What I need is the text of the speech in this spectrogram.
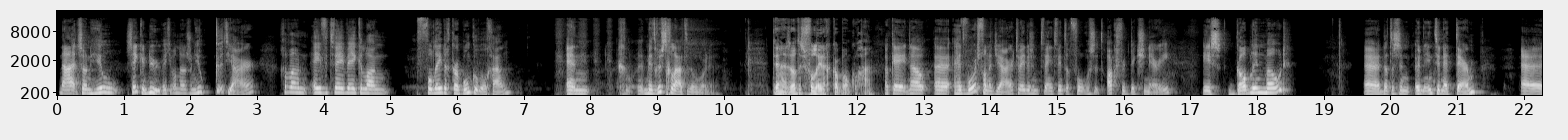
na zo'n heel, zeker nu, weet je wel, na zo'n heel kutjaar, gewoon even twee weken lang volledig carbonkel wil gaan. en met rust gelaten wil worden. Dennis, wat is volledig carbonkel gaan? Oké, nou, eh, het woord van het jaar 2022 volgens het Oxford Dictionary is goblin mode. Eh, dat is een, een internetterm. Eh,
